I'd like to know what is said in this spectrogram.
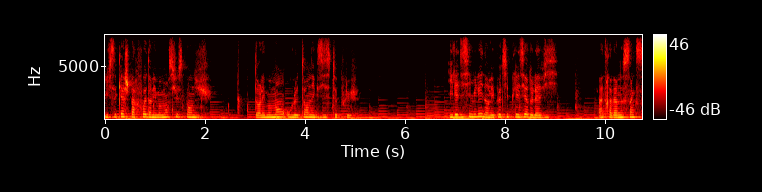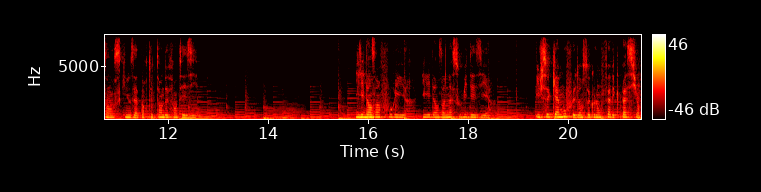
Il se cache parfois dans les moments suspendus, dans les moments où le temps n'existe plus. Il est dissimulé dans les petits plaisirs de la vie, à travers nos cinq sens qui nous apportent tant de fantaisie. Il est dans un fou rire, il est dans un assouvi désir. Il se camoufle dans ce que l'on fait avec passion.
